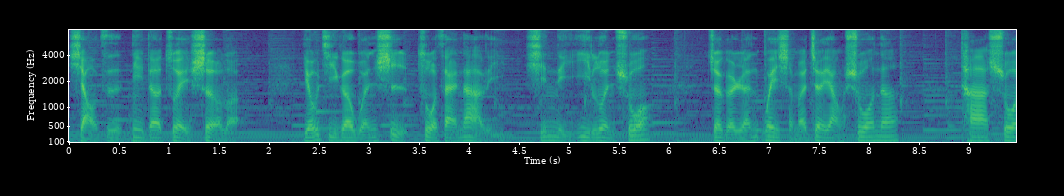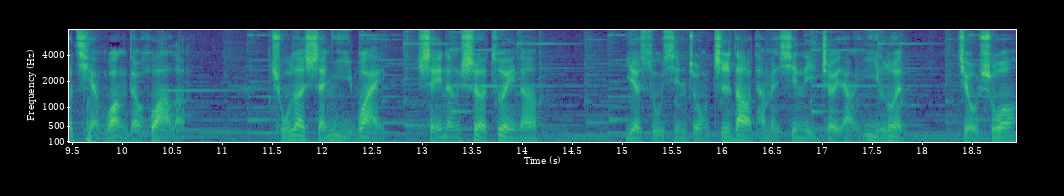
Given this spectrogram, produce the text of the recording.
小子，你的罪赦了。”有几个文士坐在那里，心里议论说：“这个人为什么这样说呢？他说浅妄的话了。除了神以外，谁能赦罪呢？”耶稣心中知道他们心里这样议论，就说：“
